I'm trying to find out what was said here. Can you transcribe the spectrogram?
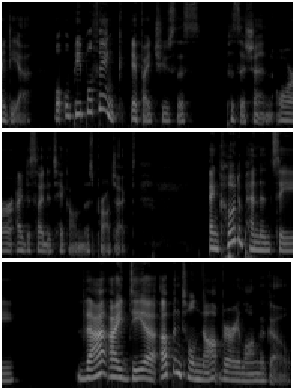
idea? What will people think if I choose this position or I decide to take on this project? And codependency, that idea, up until not very long ago,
